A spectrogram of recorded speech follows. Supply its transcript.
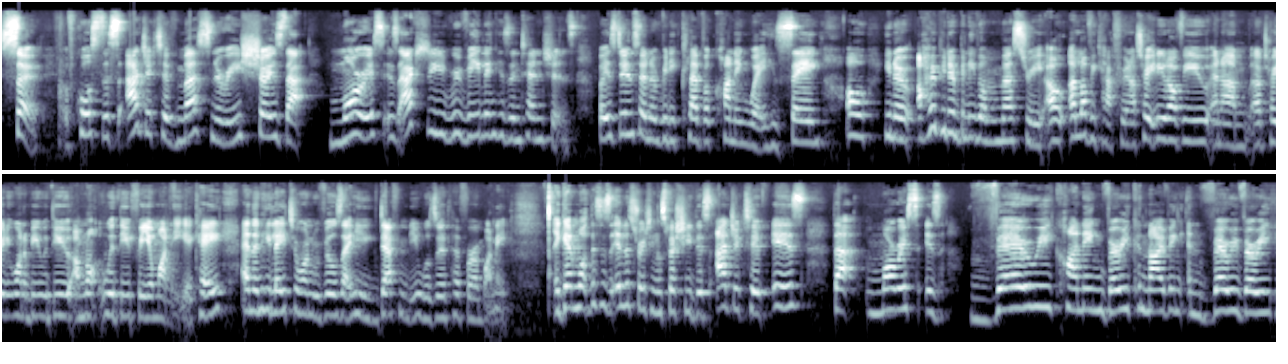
So, of course, this adjective mercenary shows that Morris is actually revealing his intentions, but he's doing so in a really clever, cunning way. He's saying, oh, you know, I hope you don't believe I'm a mercenary. I, I love you, Catherine. I totally love you and um, I totally want to be with you. I'm not with you for your money, okay? And then he later on reveals that he definitely was with her for her money. Again, what this is illustrating, especially this adjective, is that Morris is very cunning, very conniving, and very, very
